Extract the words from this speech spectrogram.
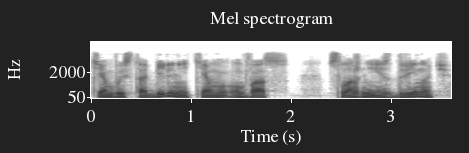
тем вы стабильнее, тем вас сложнее сдвинуть,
